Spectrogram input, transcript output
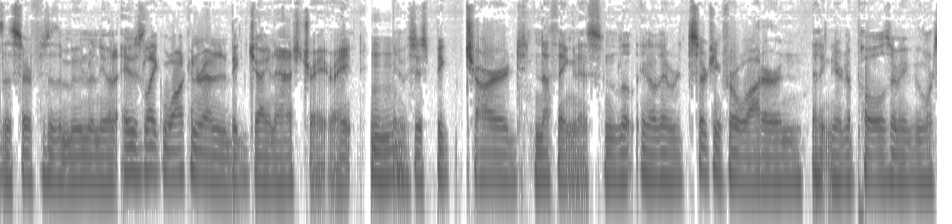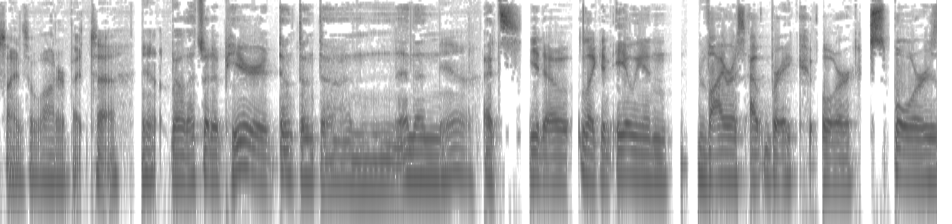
the surface of the moon when they went, it was like walking around in a big giant ashtray, right? Mm-hmm. It was just big charred nothingness, and you know they were searching for water, and I think near the poles there may be more signs of water, but uh, yeah. Well, that's what appeared. Dun dun dun, and then yeah. it's you know like an alien virus outbreak or spores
